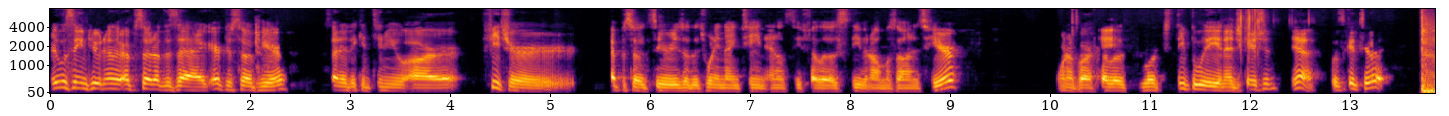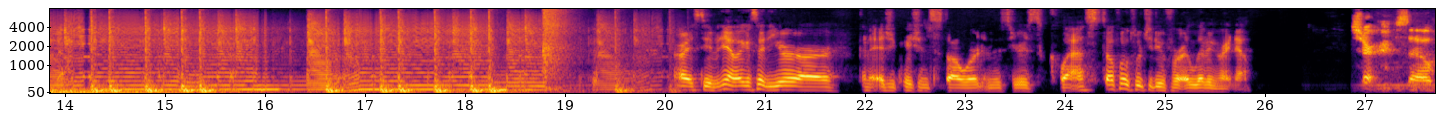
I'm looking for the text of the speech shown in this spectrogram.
You're listening to another episode of the Zag. Eric Desobe here. Excited to continue our feature episode series of the 2019 NLC Fellows. Steven Almazan is here. One of our fellows who works deeply in education. Yeah, let's get to it. All right, Steven. Yeah, like I said, you're our kind of education stalwart in this year's class. Tell folks what you do for a living right now. Sure. So,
